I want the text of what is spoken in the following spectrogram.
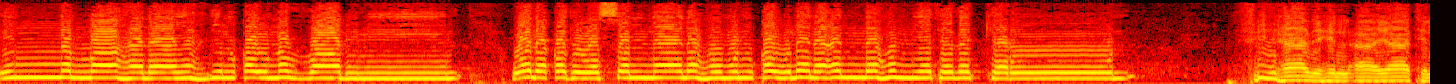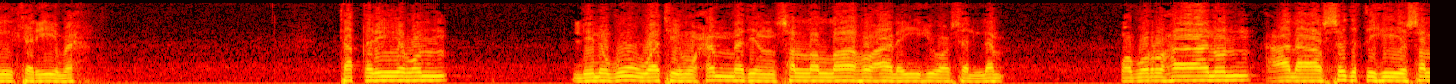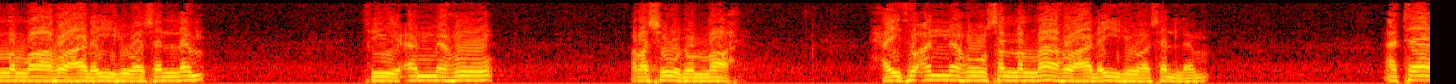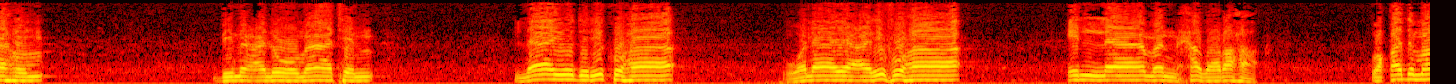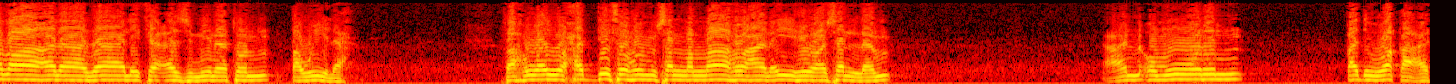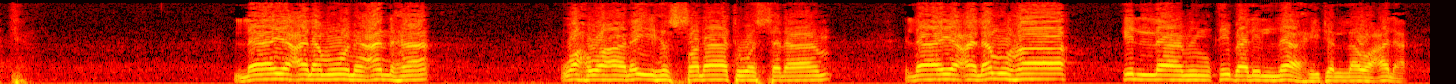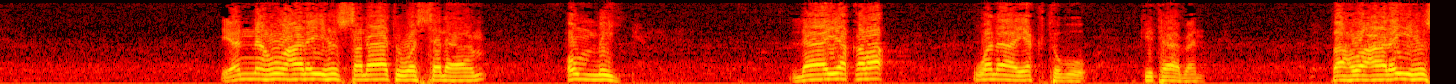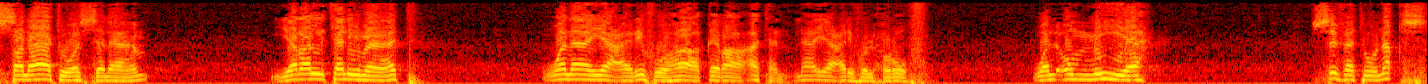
ان الله لا يهدي القوم الظالمين ولقد وصلنا لهم القول لعلهم يتذكرون في هذه الآيات الكريمة تقرير لنبوة محمد صلى الله عليه وسلم وبرهان على صدقه صلى الله عليه وسلم في أنه رسول الله حيث أنه صلى الله عليه وسلم أتاهم بمعلومات لا يدركها ولا يعرفها إلا من حضرها. وقد مضى على ذلك أزمنة طويلة. فهو يحدثهم صلى الله عليه وسلم عن أمور قد وقعت لا يعلمون عنها وهو عليه الصلاة والسلام لا يعلمها إلا من قبل الله جل وعلا. لأنه عليه الصلاة والسلام أمي. لا يقرأ ولا يكتب كتابا. فهو عليه الصلاة والسلام يرى الكلمات ولا يعرفها قراءة لا يعرف الحروف. والأمية صفة نقص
